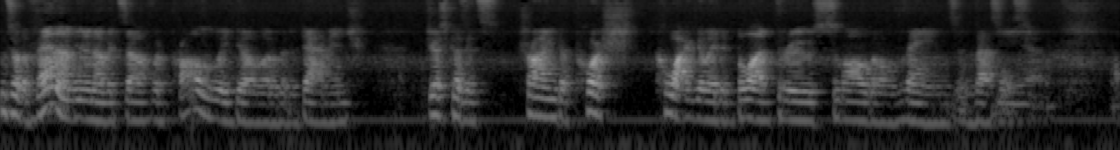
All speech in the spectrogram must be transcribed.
And so the venom in and of itself would probably deal a little bit of damage just because it's trying to push coagulated blood through small little veins and vessels. Yeah.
